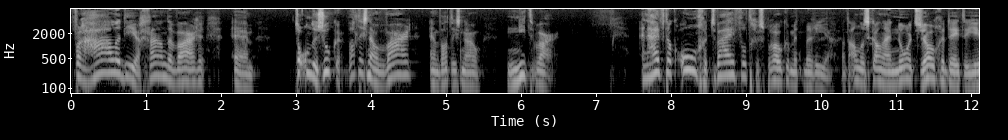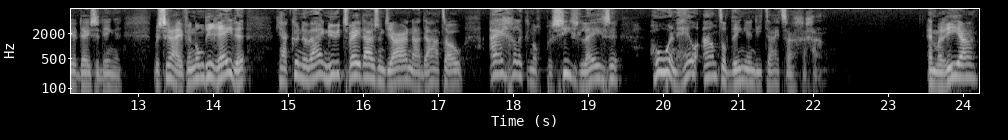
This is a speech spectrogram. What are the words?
verhalen die er gaande waren eh, te onderzoeken. Wat is nou waar en wat is nou niet waar? En hij heeft ook ongetwijfeld gesproken met Maria. Want anders kan hij nooit zo gedetailleerd deze dingen beschrijven. En om die reden ja, kunnen wij nu, 2000 jaar na dato, eigenlijk nog precies lezen hoe een heel aantal dingen in die tijd zijn gegaan. En Maria,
